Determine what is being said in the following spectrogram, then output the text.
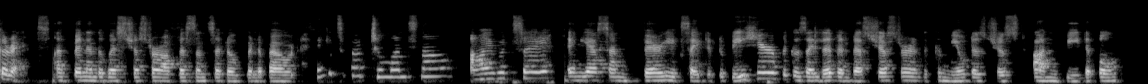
Correct. I've been in the Westchester office since it opened about, I think it's about two months now, I would say. And yes, I'm very excited to be here because I live in Westchester and the commute is just unbeatable.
